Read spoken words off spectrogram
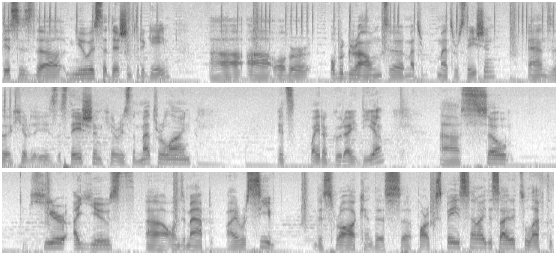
This is the newest addition to the game uh, uh, over overground uh, metro, metro station and uh, here is the station here is the metro line. It's quite a good idea. Uh, so here I used uh, on the map I received this rock and this uh, park space and I decided to left it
